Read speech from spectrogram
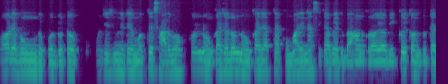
পর এবং দুপুর দুটো পঁচিশ মিনিটের মধ্যে সাতভক্ষণ নৌকা চালন, নৌকা যাত্রা, কুমারী নাসিকাবেদ বাহন ক্রয় বিক্রয়, কম্পিউটার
